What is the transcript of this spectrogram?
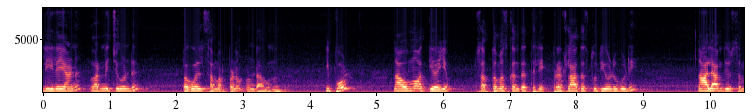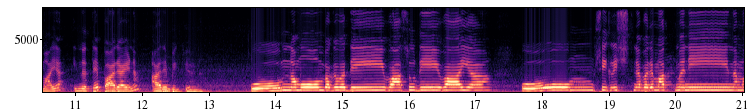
ലീലയാണ് വർണിച്ചുകൊണ്ട് ഭഗവത് സമർപ്പണം ഉണ്ടാകുന്നത്. ഇപ്പോൾ നവമോ അധ്യായം. സപ്തമസ്കന്ധത്തിലെ പ്രഹ്ലാദ സ്തുതിയോടുകൂടി നാലാം ദിവസമായ ഇന്നത്തെ പാരായണം ആരംഭിക്കുകയാണ്. ഓം നമോ ഭഗവതേ വാസുദേവായ ഓം ശ്രീകൃഷ്ണ പരമാത്മനേ നമ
